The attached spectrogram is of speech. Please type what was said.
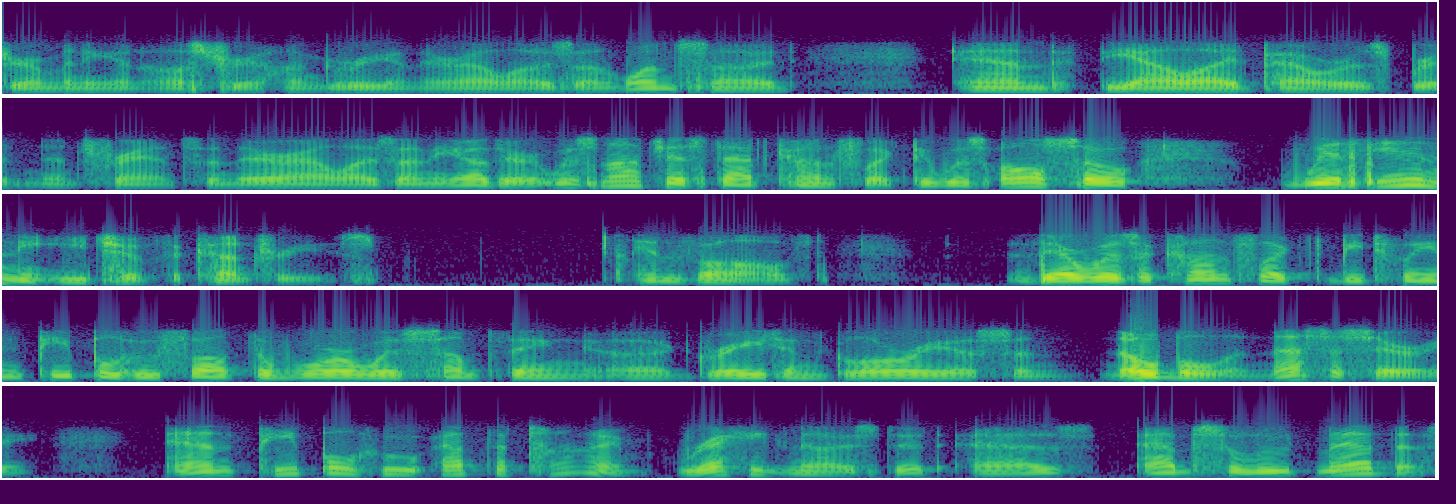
Germany and Austria Hungary and their allies on one side, and the Allied powers, Britain and France and their allies on the other. It was not just that conflict, it was also within each of the countries involved, there was a conflict between people who thought the war was something uh, great and glorious and noble and necessary, and people who at the time recognized it as absolute madness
